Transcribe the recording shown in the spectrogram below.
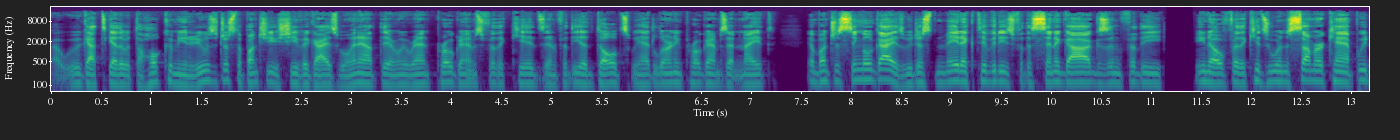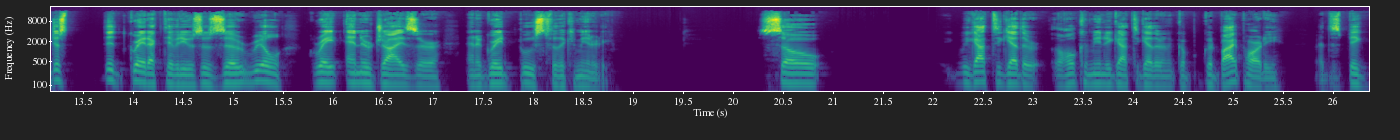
uh, we got together with the whole community. It was just a bunch of yeshiva guys. We went out there and we ran programs for the kids and for the adults. We had learning programs at night. A bunch of single guys. We just made activities for the synagogues and for the, you know, for the kids who were in the summer camp. We just did great activities. It was a real great energizer and a great boost for the community. So we got together, the whole community got together in a goodbye party at this big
